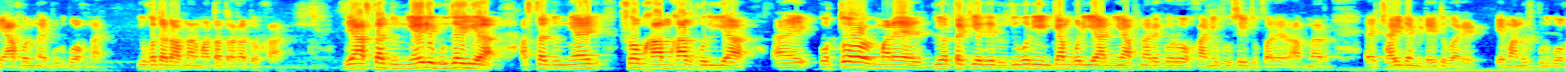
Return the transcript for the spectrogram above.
ব্যাকল নাই, বুড়বক নাই, এই কথাটা আপনার মাথাত রাখা দরকার। যে আস্তা দুনিয়ায় বুঝাইয়া, আস্তা দুনিয়ায় সব কাম কাজ করিয়া অত মানে বৃহৎ থাকিয়া যে রুজু করি ইনকাম করিয়া আনিয়া আপনার গরো কানি ফুসাইতে পারেন আপনার চাহিদা মিটাইতে পারেন এ মানুষ বুড়বক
